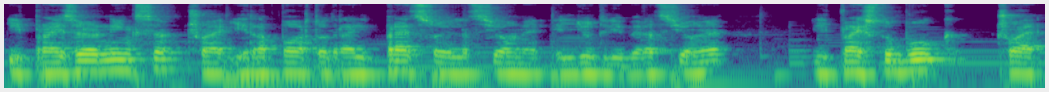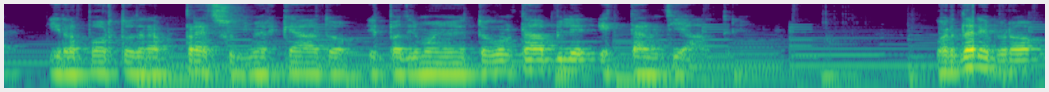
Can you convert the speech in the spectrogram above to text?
il Price Earnings, cioè il rapporto tra il prezzo dell'azione e gli utili per azione, il Price to Book, cioè il rapporto tra prezzo di mercato e patrimonio netto contabile e tanti altri. Guardare però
